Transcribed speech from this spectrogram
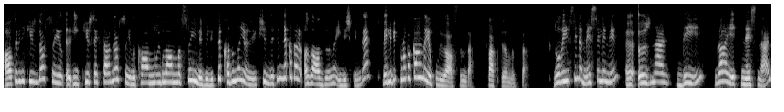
6204 sayılı, e, 284 sayılı kanun uygulanması ile birlikte kadına yönelik şiddetin ne kadar azaldığına ilişkinde belli bir propaganda yapılıyor aslında baktığımızda. Dolayısıyla meselenin e, öznel değil, gayet nesnel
